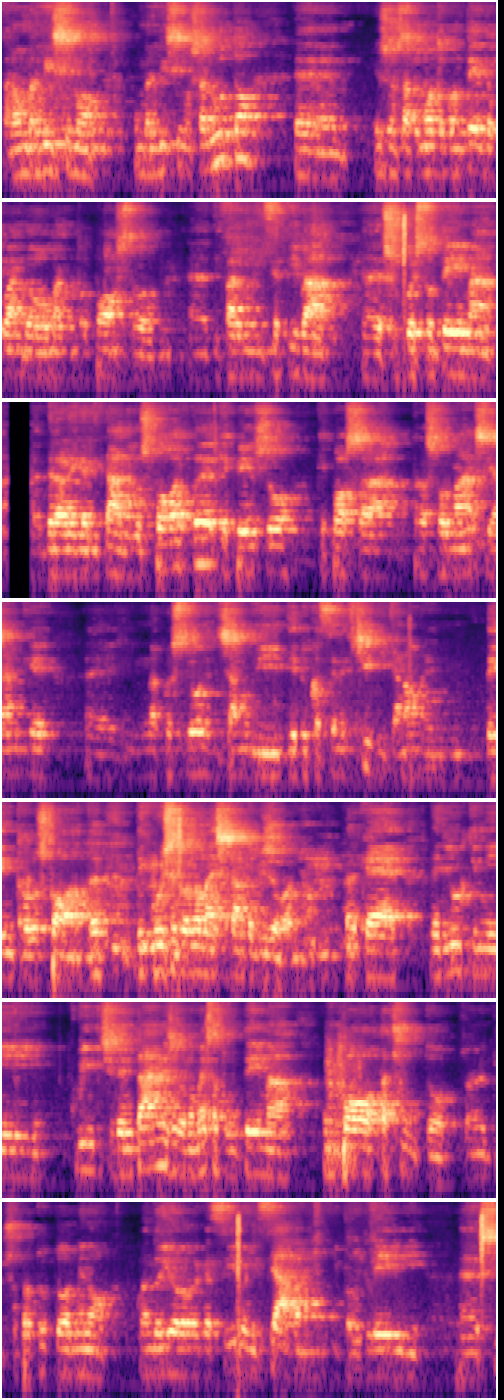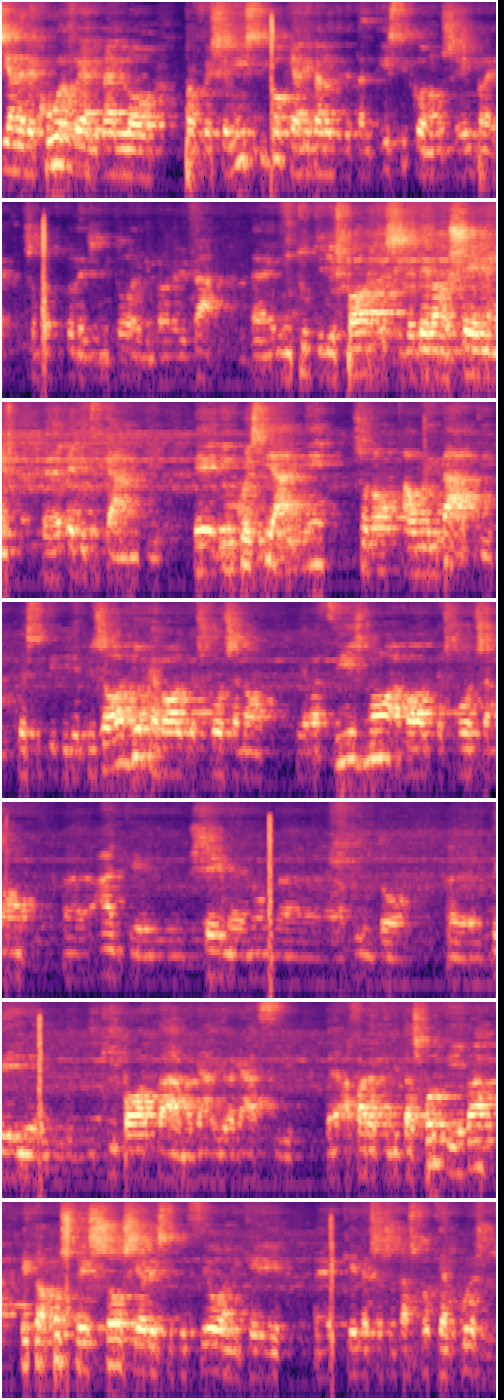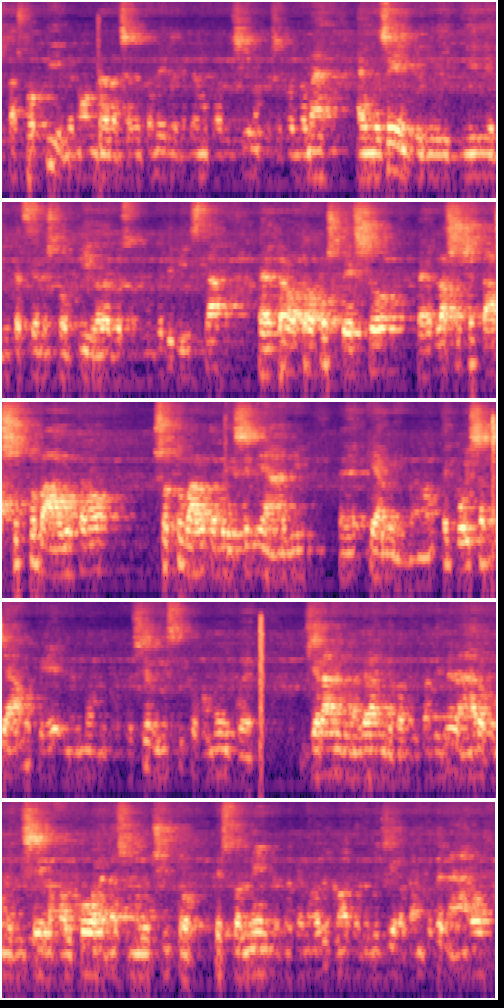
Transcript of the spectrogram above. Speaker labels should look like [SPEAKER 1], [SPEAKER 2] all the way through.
[SPEAKER 1] farò un brevissimo, un brevissimo saluto. Eh, io sono stato molto contento quando mi hanno proposto eh, di fare un'iniziativa eh, su questo tema della legalità nello sport che penso che possa trasformarsi anche eh, in una questione diciamo, di, di educazione civica no? dentro lo sport, di cui secondo me c'è tanto bisogno, perché negli ultimi 15-20 anni secondo me è stato un tema un po' taciuto, cioè, soprattutto almeno quando io ero ragazzino iniziavano i problemi eh, sia nelle curve a livello professionistico che a livello dilettantistico, non sempre, soprattutto dai genitori, di la verità, eh, in tutti gli sport si vedevano scene eh, edificanti. E in questi anni sono aumentati questi tipi di episodi che a volte sfociano il razzismo, a volte sfociano eh, anche scene non eh, appunto eh, degne di chi porta magari i ragazzi eh, a fare attività sportiva e troppo spesso sia le istituzioni che, eh, che, società, che alcune società sportive, non la Ceretonese che abbiamo qua vicino, che secondo me è un esempio di, di educazione sportiva da questo punto di vista, eh, però troppo spesso la società sottovaluta dei segnali eh, che arrivano. E poi sappiamo che nel mondo professionistico comunque girando una grande quantità di denaro, come diceva Falcone, adesso non lo cito testualmente perché non lo ricordo, dove gira tanto denaro,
